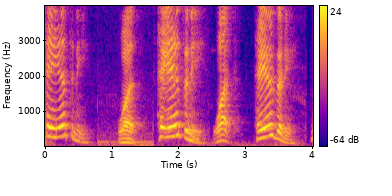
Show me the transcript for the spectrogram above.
Hey, Anthony. What? Hey, Anthony. What? Hey, Anthony.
